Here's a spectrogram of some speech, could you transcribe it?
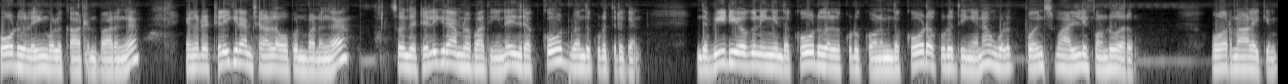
கோடுகளையும் உங்களுக்கு காட்டுன்னு பாருங்கள் எங்களோட டெலிகிராம் சேனலை ஓப்பன் பண்ணுங்கள் ஸோ இந்த டெலிகிராமில் பார்த்தீங்கன்னா இதில் கோட் வந்து கொடுத்துருக்கேன். இந்த வீடியோவுக்கு நீங்கள் இந்த கோடுகள் கொடுக்கணும். இந்த கோடை கொடுத்தீங்கன்னா உங்களுக்கு பாயிண்ட்ஸ் அள்ளி கொண்டு வரும். ஒவ்வொரு நாளைக்கும்.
